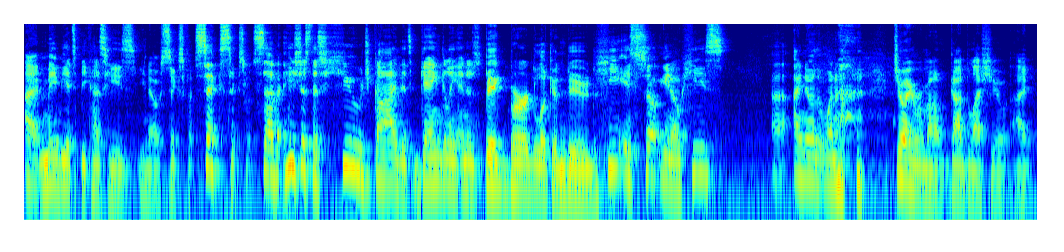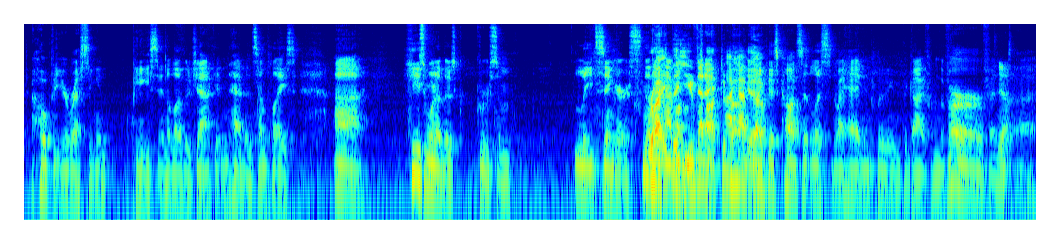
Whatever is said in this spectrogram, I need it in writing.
Uh, maybe it's because he's you know six foot six, six foot seven. He's just this huge guy that's gangly and is Big bird looking dude. he is so you know he's uh, i know that when joey ramone god bless you i hope that you're resting in peace in a leather jacket in heaven someplace uh, he's one of those gruesome lead singers that I Right, have that on- you've I- talked I, about, have yeah. like this constant list in my head including the guy from the verve and Yeah. uh,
